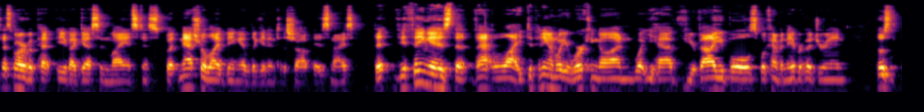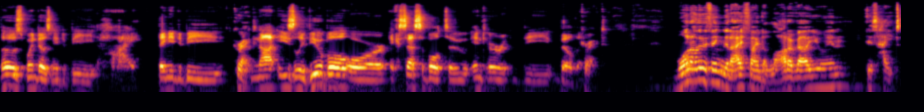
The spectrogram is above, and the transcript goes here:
That's more of a pet peeve, I guess, in my instance. But natural light being able to get into the shop is nice. The, the thing is that that light, depending on what you're working on, what you have, your valuables, what kind of a neighborhood you're in, those those windows need to be high. They need to be correct. not easily viewable or accessible to enter the building. Correct. One other thing that I find a lot of value in is height.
